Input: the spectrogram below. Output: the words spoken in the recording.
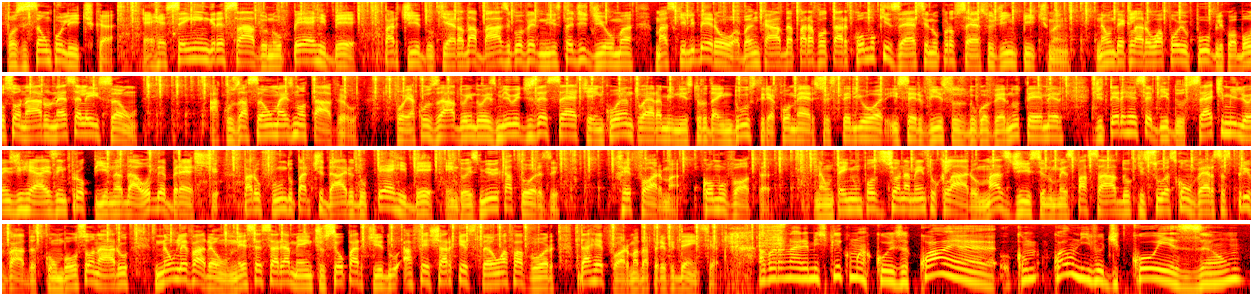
Posição política. É recém-ingressado no PRB, partido que era da base governista de Dilma, mas que liberou a bancada para votar como quisesse no processo de impeachment. Não declarou apoio público a Bolsonaro nessa eleição. Acusação mais notável. Foi acusado em 2017, enquanto era ministro da Indústria, Comércio Exterior e Serviços do governo Temer, de ter recebido 7 milhões de reais em propina da Odebrecht para o fundo partidário do PRB em 2014. Reforma. Como vota? Não tem um posicionamento claro, mas disse no mês passado que suas conversas privadas com Bolsonaro não levarão necessariamente o seu partido a fechar questão a favor da reforma da Previdência. Agora, Naira, me explica uma coisa: qual é, qual é o nível de coesão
